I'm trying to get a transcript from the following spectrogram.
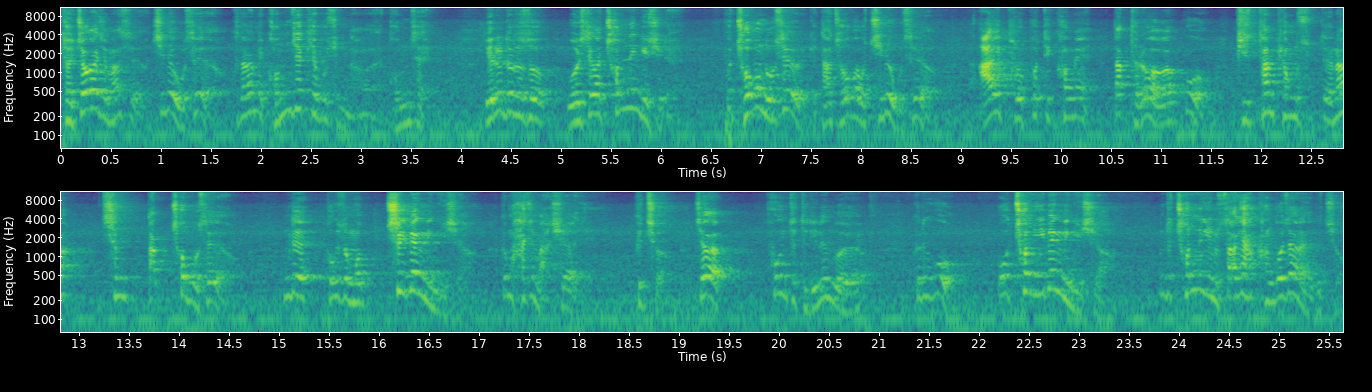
결정하지 마세요. 집에 오세요. 그 다음에 검색해 보시면 나와요. 검색. 예를 들어서 월세가 천 링기시래. 그 적어 놓으세요. 이렇게 다 적어가고 집에 오세요. 아이 프로퍼티컴에 딱 들어가 갖고 비슷한 평수대나 층 딱 쳐보세요. 근데 거기서 뭐 700링기시야. 그럼 하지 마셔야지. 그쵸? 제가 포인트 드리는 거예요. 그리고 어 1200링기시야. 근데 1000링기면 싸게 한- 한 거잖아요. 그쵸?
